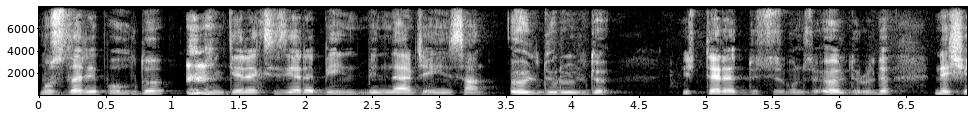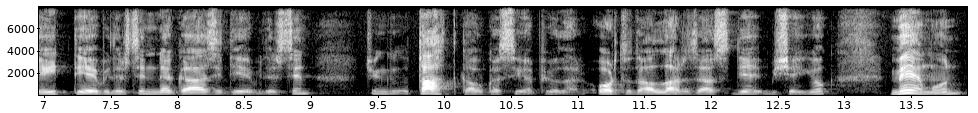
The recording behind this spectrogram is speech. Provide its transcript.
muzdarip oldu. Gereksiz yere bin, binlerce insan öldürüldü. Hiç tereddütsüz bunu öldürüldü. Ne şehit diyebilirsin ne gazi diyebilirsin. Çünkü taht kavgası yapıyorlar. Ortada Allah rızası diye bir şey yok. Memun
